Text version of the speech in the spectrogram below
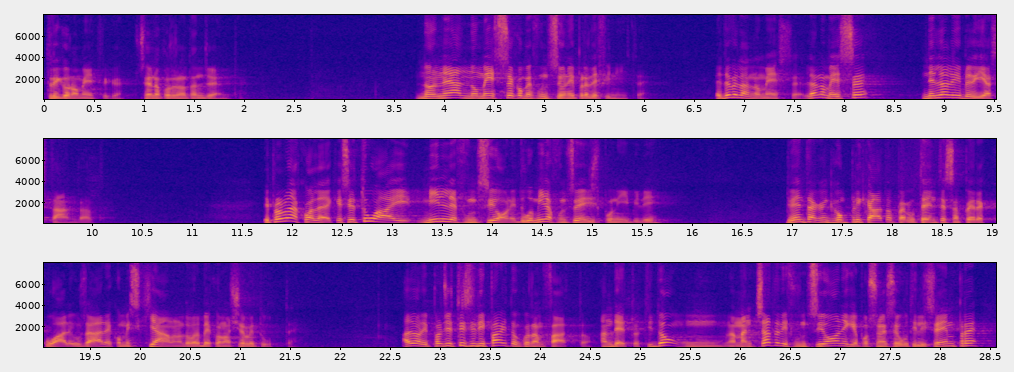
trigonometriche, seno, coseno, tangente. Non ne hanno messe come funzioni predefinite. E dove le hanno messe? Le hanno messe nella libreria standard. Il problema qual è? Che se tu hai mille funzioni, duemila funzioni disponibili, diventa anche complicato per l'utente sapere quale usare e come si chiamano, dovrebbe conoscerle tutte. Allora i progettisti di Python cosa hanno fatto? Hanno detto ti do una manciata di funzioni che possono essere utili sempre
